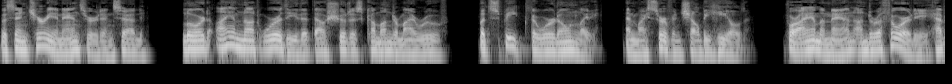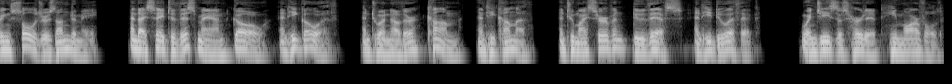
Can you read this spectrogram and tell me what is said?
The centurion answered and said, Lord, I am not worthy that thou shouldest come under my roof, but speak the word only, and my servant shall be healed. For I am a man under authority, having soldiers under me. And I say to this man, Go, and he goeth, and to another, Come, and he cometh, and to my servant, Do this, and he doeth it. When Jesus heard it, he marveled,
